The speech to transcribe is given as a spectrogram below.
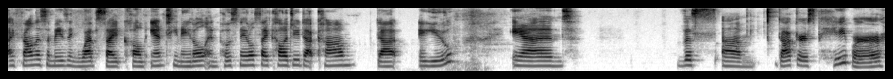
I found this amazing website called antenatal and postnatal psychology.com.au. And this um, doctor's paper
